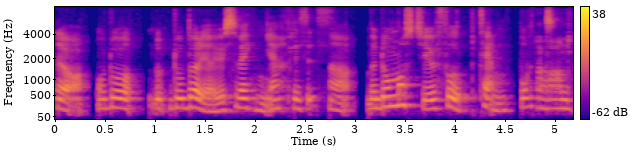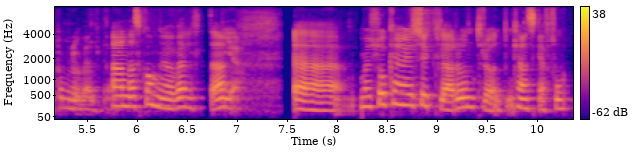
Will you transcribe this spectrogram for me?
Ja, och då, då, då börjar jag ju svänga. precis. Ja, men då måste jag ju få upp tempot. Ja, annars kommer du välta. Annars kommer jag att välta. Ja. Eh, men så kan jag ju cykla runt, runt ganska fort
